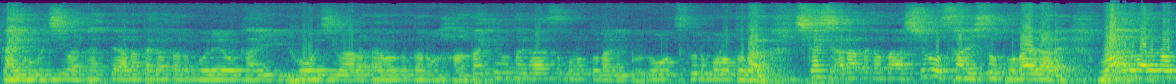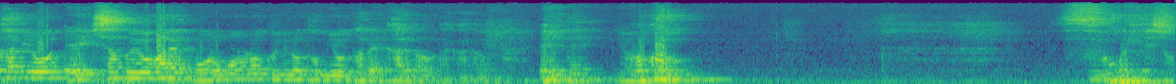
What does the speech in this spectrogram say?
外国人は立ってあなた方の群れを買い違法人はあなた方の畑を耕すものとなりブドウを作るものとなる。しかしあなた方は主の祭司と唱えられ我々の神を駅舎と呼ばれ諸々の国の富を食べ彼らの宝を得て喜ぶ。すごいでしょう。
